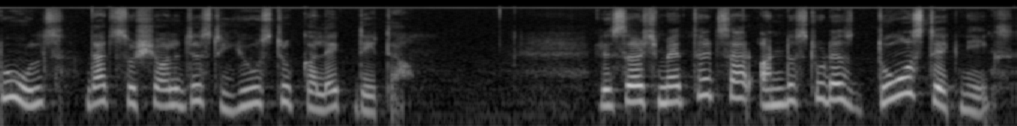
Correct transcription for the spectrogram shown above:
tools that sociologists use to collect data. Research methods are understood as those techniques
